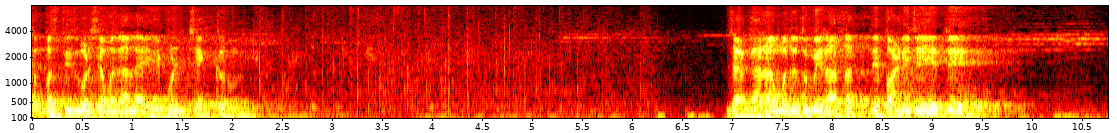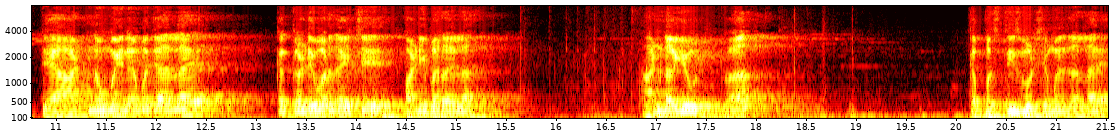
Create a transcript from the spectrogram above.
का पस्तीस वर्षामध्ये आलाय हे पण चेक करून घ्या. ज्या घरामध्ये तुम्ही राहता तिथे पाणी जे येते ते आठ नऊ महिन्यामध्ये आलाय का कडेवर जायचे पाणी भरायला? हांडा घेऊन हा? का पस्तीस वर्षामध्ये झालाय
